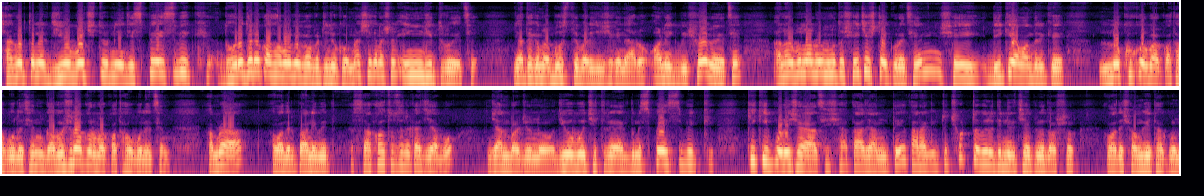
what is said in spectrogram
সাগরতলের জীব বৈচিত্র্য নিয়ে যে স্পেসিফিক ধরে ধরে কথা বলবে ব্যাপারটি এরকম না, সেখানে আসলে ইঙ্গিত রয়েছে যাতে করে আমরা বুঝতে পারি যে সেখানে আরও অনেক বিষয় রয়েছে। আল্লাহবুল্লা আলম মূলত সেই চেষ্টাই করেছেন, সেই দিকে আমাদেরকে লক্ষ্য করবার কথা বলেছেন, গবেষণা করবার কথাও বলেছেন। আমরা আমাদের প্রাণীবিদ সাখাত হোসেনের কাছে যাব, জানবার জন্য জীববৈচিত্র্যের একদম স্পেসিফিক কী কী পরিচয় আছে তা জানতে, তার আগে একটু ছোট্ট বিরতি নিতে চাই, প্রিয় দর্শক, আমাদের সঙ্গেই থাকুন,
